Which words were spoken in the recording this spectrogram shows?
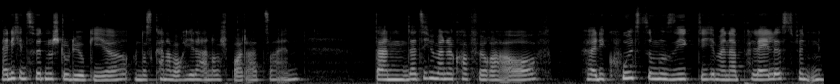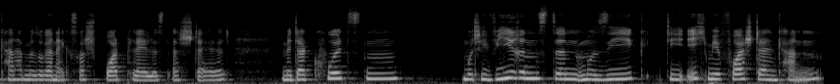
Wenn ich ins Fitnessstudio gehe, und das kann aber auch jede andere Sportart sein, dann setze ich mir meine Kopfhörer auf höre die coolste Musik, die ich in meiner Playlist finden kann, habe mir sogar eine extra Sport-Playlist erstellt. Mit der coolsten, motivierendsten Musik, die ich mir vorstellen kann.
